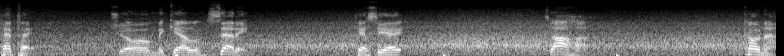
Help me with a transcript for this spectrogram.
Pepe. Jean-Michel Seri. Kessié. Zaha. Kona.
